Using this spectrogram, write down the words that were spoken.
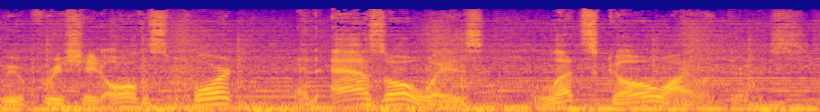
We appreciate all the support, and as always, let's go Islanders.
